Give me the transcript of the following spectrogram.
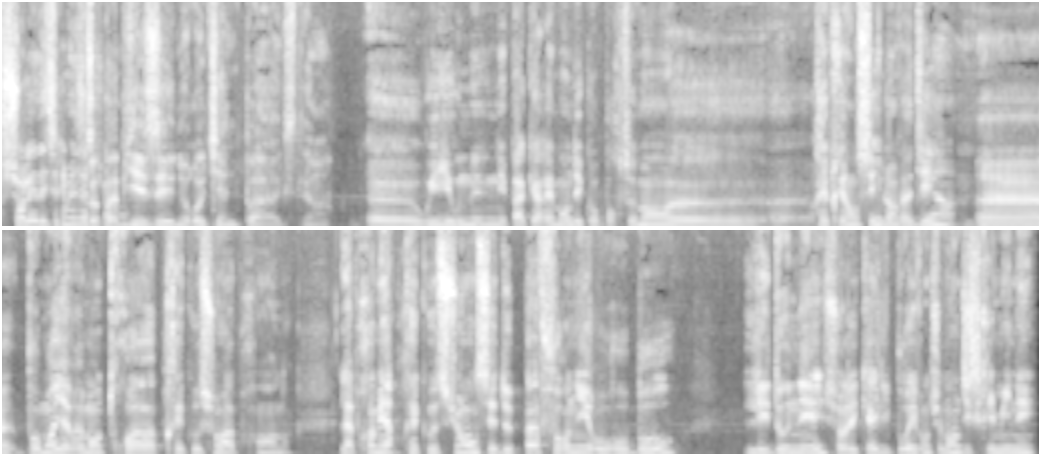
sur les discriminations. Ne soient pas biaisés, ne retiennent pas, etc. Euh, oui, ou n'est pas carrément des comportements euh, répréhensibles, on va dire. Euh, pour moi, il y a vraiment trois précautions à prendre. La première précaution, c'est de ne pas fournir au robot les données sur lesquelles il pourrait éventuellement discriminer.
